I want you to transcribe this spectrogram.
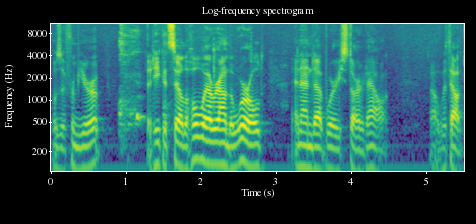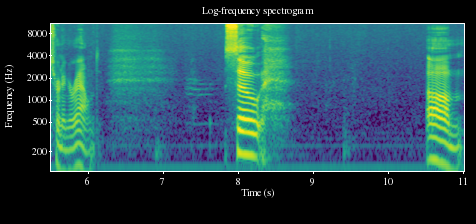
was it from Europe? That he could sail the whole way around the world and end up where he started out uh, without turning around. So, um,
